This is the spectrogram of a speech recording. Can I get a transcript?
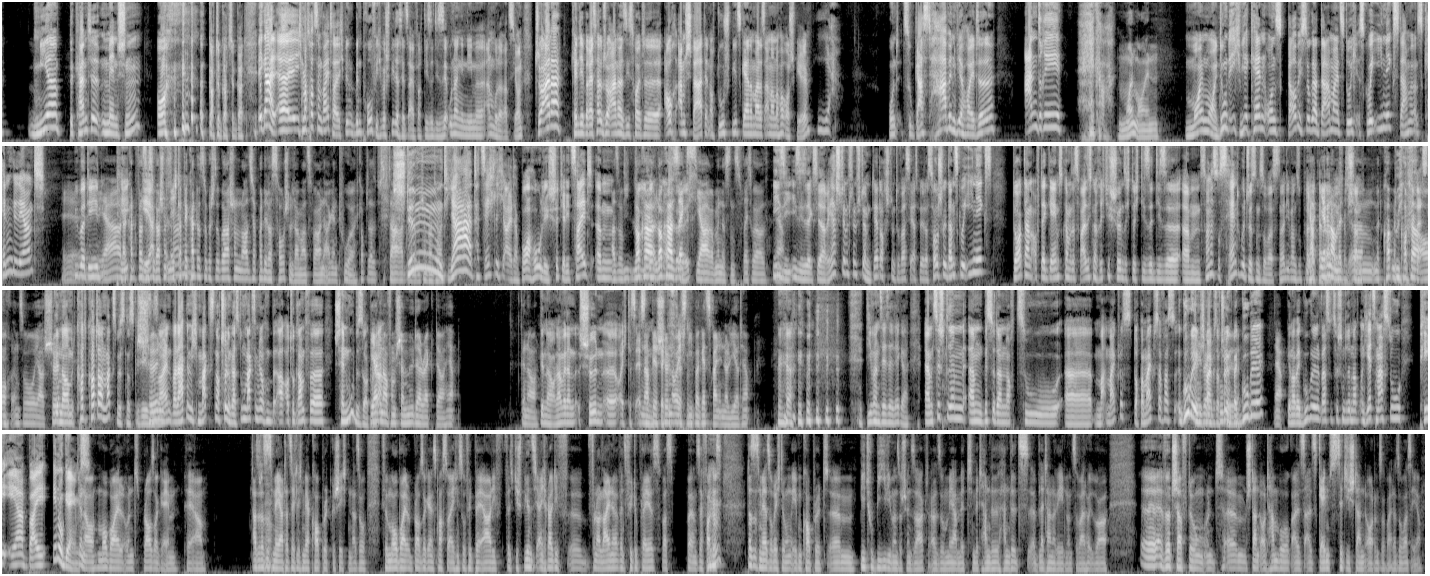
mir bekannte Menschen. Oh, Gott, oh Gott, oh Gott. Egal, äh, ich mach trotzdem weiter. Ich bin, bin Profi, ich überspiele das jetzt einfach, diese, diese sehr unangenehme Anmoderation. Joanna, kennt ihr bereits. Hallo Joanna, sie ist heute auch am Start, denn auch du spielst gerne mal das andere Horrorspiel. Ja. Und zu Gast haben wir heute André Hecker. Moin, moin. Moin, moin. Du und ich, wir kennen uns, glaube ich, sogar damals durch Square Enix. Da haben wir uns kennengelernt. Äh, über die Ja, da kannten wir sich sogar schon. Nee, ich glaube, wir kannten uns sogar, schon, als ich auch bei dir das Social damals war, in der Agentur. Ich glaube, da, da Stimmt, ja, tatsächlich, Alter. Boah, holy shit, ja, die Zeit. Ähm, also die, locker, die locker sechs Jahre mindestens. Vielleicht sogar. Easy, ja. easy sechs Jahre. Ja, stimmt, stimmt, stimmt. Ja, doch, stimmt. Du warst ja erst bei dir das Social, dann Square Enix dort dann auf der Gamescom, das weiß ich noch richtig schön, sich durch diese, diese, ähm, was waren das so Sandwiches und sowas, ne? Die waren super ja, lecker. Ja, genau, mit, ähm, mit, Kot mit Kotter auch und so, ja, schön. Genau, mit Kot Kotter und Max müssten es gewesen schön. sein, weil da hat nämlich Max noch, Entschuldigung, hast du Max nämlich auch ein Autogramm für Shenmue besorgt, Ja, oder? genau, vom Shenmue Director, ja. Genau. Genau, und da haben wir dann schön äh, euch das Essen Dann habt ihr schön euch die Baguettes rein inhaliert, ja. Ja. die waren sehr, sehr lecker. Ähm, zwischendrin ähm, bist du dann noch zu äh, Microsoft, doch bei Microsoft warst du, äh, Google, nee, nicht Microsoft, Google. Entschuldigung, bei Google. Ja. Genau, bei Google warst du zwischendrin noch. Und jetzt machst du PR bei InnoGames. Genau, Mobile und Browser Game PR. Also das ja. ist mehr tatsächlich mehr Corporate-Geschichten. Also für Mobile und Browser Games machst du eigentlich nicht so viel PR. Die, die spielen sich eigentlich relativ äh, von alleine, wenn es Free-to-Play ist, was bei uns der Fall mhm. ist. Das ist mehr so Richtung eben Corporate ähm, B2B, wie man so schön sagt. Also mehr mit, mit Handel, Handelsblättern reden und so weiter über äh, Erwirtschaftung und ähm, Standort Hamburg als, als Games City Standort und so weiter. Sowas eher.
